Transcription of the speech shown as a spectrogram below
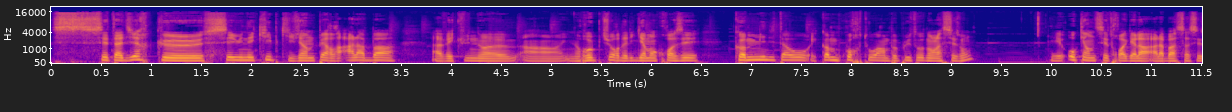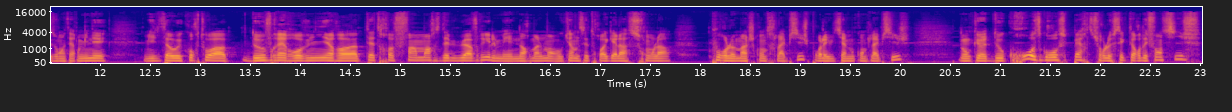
C'est-à-dire que c'est une équipe qui vient de perdre à la bas avec une, euh, une rupture des ligaments croisés comme Militao et comme Courtois un peu plus tôt dans la saison. Et aucun de ces trois gars-là, à la base, sa saison est terminée. Militao et Courtois devraient revenir euh, peut-être fin mars, début avril, mais normalement, aucun de ces trois gars-là seront là pour le match contre Leipzig, pour les huitièmes contre Leipzig. Donc, euh, de grosses, grosses pertes sur le secteur défensif.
